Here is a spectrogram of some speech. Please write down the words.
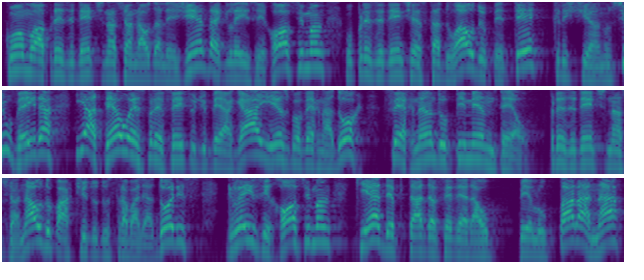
como a presidente nacional da legenda, Gleisi Hoffmann, o presidente estadual do PT, Cristiano Silveira, e até o ex-prefeito de BH e ex-governador, Fernando Pimentel. Presidente nacional do Partido dos Trabalhadores, Gleisi Hoffmann, que é deputada federal pelo Paraná,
